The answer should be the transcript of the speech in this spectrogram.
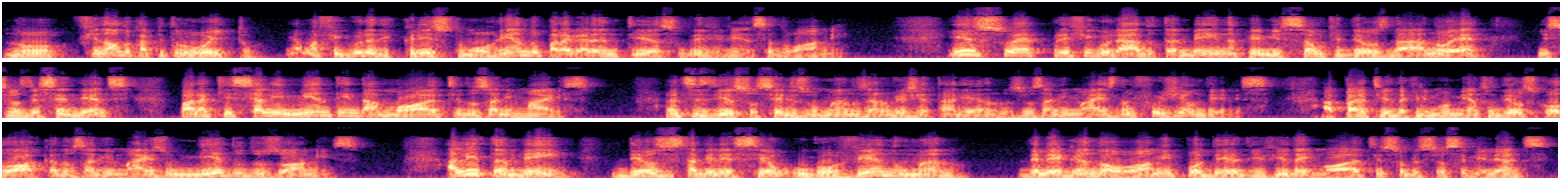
no final do capítulo 8. É uma figura de Cristo morrendo para garantir a sobrevivência do homem. Isso é prefigurado também na permissão que Deus dá a Noé e seus descendentes para que se alimentem da morte dos animais. Antes disso, os seres humanos eram vegetarianos e os animais não fugiam deles. A partir daquele momento, Deus coloca nos animais o medo dos homens. Ali também, Deus estabeleceu o governo humano, delegando ao homem poder de vida e morte sobre os seus semelhantes.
